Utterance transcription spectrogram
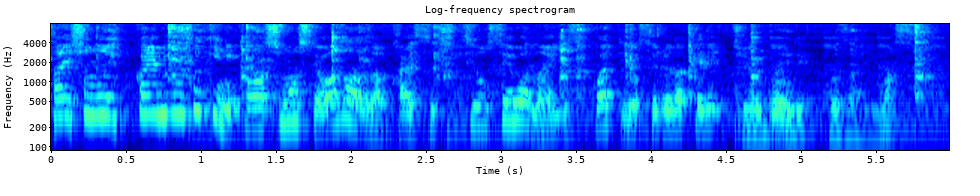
最初の1回目の時に関しましてわざわざ返す必要性はないです。こうやって寄せるだけで十分でございます。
